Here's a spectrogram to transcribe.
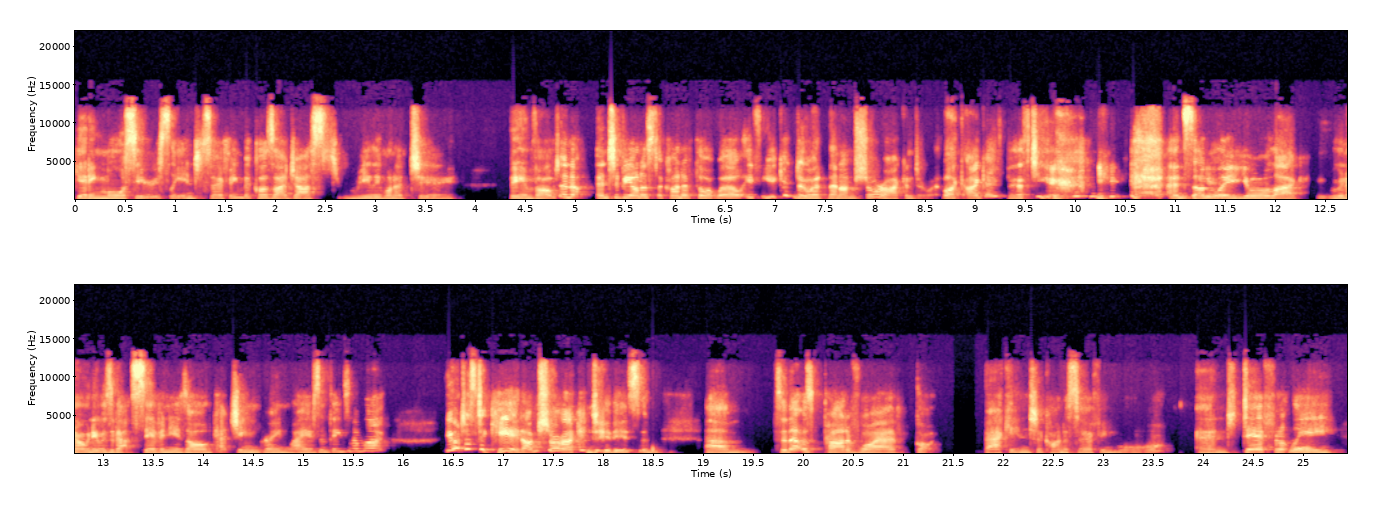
getting more seriously into surfing because I just really wanted to be involved. And and to be honest, I kind of thought, well, if you can do it, then I'm sure I can do it. Like I gave birth to you, and suddenly yeah. you're like, you know, when he was about seven years old, catching green waves and things, and I'm like, you're just a kid. I'm sure I can do this. And um, so that was part of why I got back into kind of surfing more. And definitely,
